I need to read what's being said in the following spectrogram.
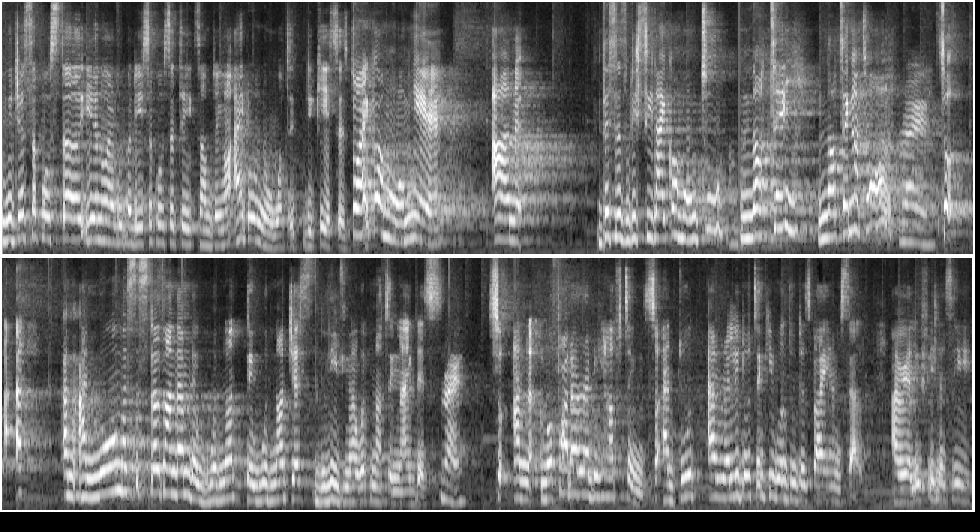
We just supposed to, you know, everybody's supposed to take something. I don't know what the, the case is. So I come home here, and this is the scene I come home to. Nothing, nothing at all. Right. So I, I, I know my sisters and them, they would not, they would not just leave me with nothing like this. Right. So, and my father already have things. So I don't, I really don't think he will do this by himself. I really feel as he,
